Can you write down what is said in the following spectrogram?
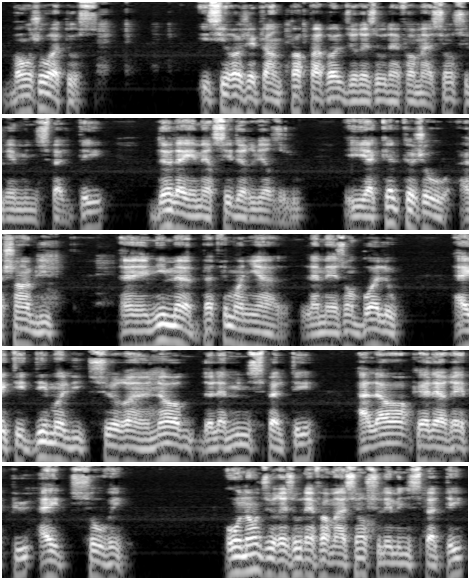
Bonjour à tous. Ici Roger Plante, porte-parole du réseau d'information sur les municipalités de la MRC de Rivière-du-Loup. Il y a quelques jours, à Chambly, un immeuble patrimonial, la maison Boileau, a été démoli sur un ordre de la municipalité alors qu'elle aurait pu être sauvée. Au nom du réseau d'information sur les municipalités,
